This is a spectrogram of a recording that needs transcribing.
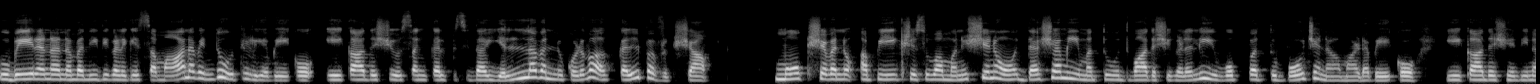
ಕುಬೇರನ ನವನಿಧಿಗಳಿಗೆ ಸಮಾನವೆಂದು ತಿಳಿಯಬೇಕು. ಏಕಾದಶಿಯು ಸಂಕಲ್ಪಿಸಿದ ಎಲ್ಲವನ್ನು ಕೊಡುವ ಕಲ್ಪವೃಕ್ಷ. ಮೋಕ್ಷವನ್ನು ಅಪೇಕ್ಷಿಸುವ ಮನುಷ್ಯನು ದಶಮಿ ಮತ್ತು ದ್ವಾದಶಿಗಳಲ್ಲಿ ಒಪ್ಪತ್ತು ಭೋಜನ ಮಾಡಬೇಕು. ಏಕಾದಶಿಯ ದಿನ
